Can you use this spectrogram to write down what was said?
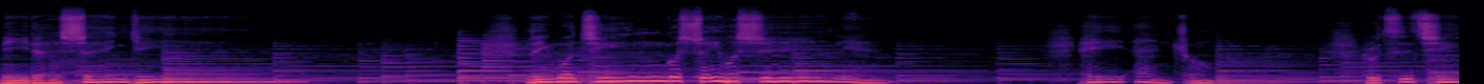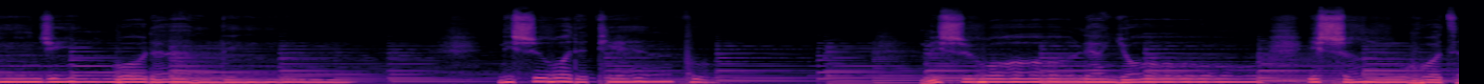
你的身影。令我经过水火试炼，黑暗中如此亲近我的灵。你是我的天赋，你是我良友，一生活在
